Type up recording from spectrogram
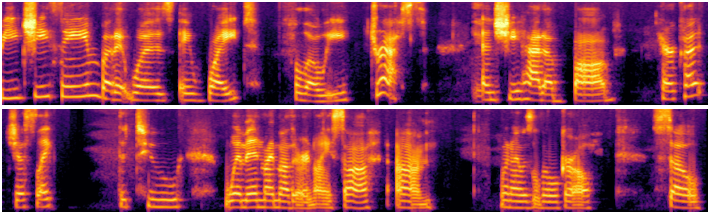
beachy theme, but it was a white flowy dress. Yeah. And she had a bob haircut, just like the two women my mother and I saw um, when I was a little girl. So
